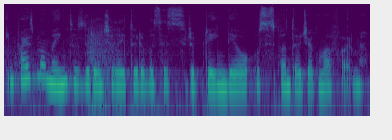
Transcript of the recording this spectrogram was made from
Em quais momentos durante a leitura você se surpreendeu ou se espantou de alguma forma?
